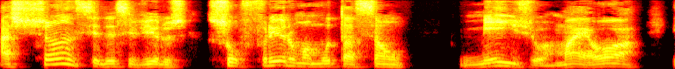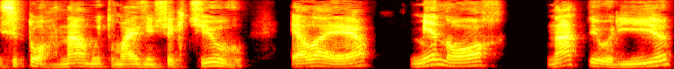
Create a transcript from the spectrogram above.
a chance desse vírus sofrer uma mutação major, maior, e se tornar muito mais infectivo, ela é menor, na teoria,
